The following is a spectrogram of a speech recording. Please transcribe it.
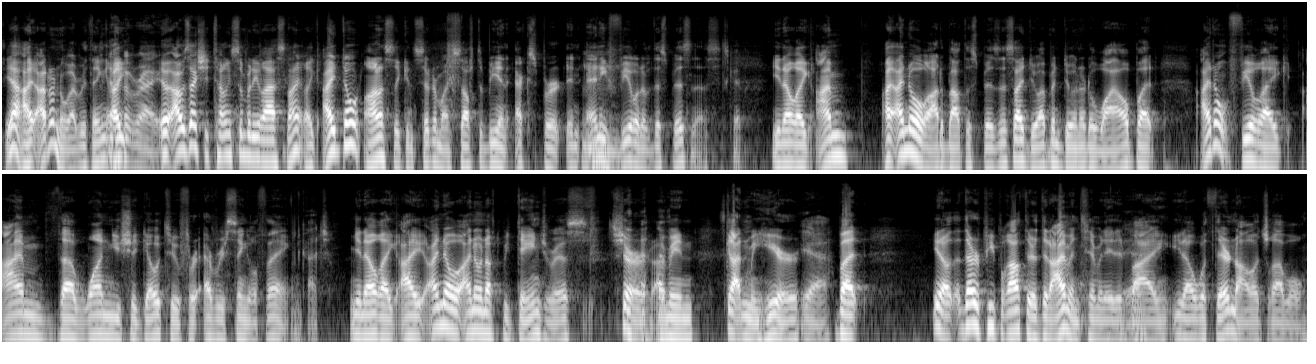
yeah. I, I don't know everything. I, Right. I was actually telling somebody last night, like, I don't honestly consider myself to be an expert in any Mm. field of this business. That's good. You know, like I'm, I, I know a lot about this business. I do. I've been doing it a while, but I don't feel like I'm the one you should go to for every single thing. Gotcha. You know, like I, I know, I know enough to be dangerous. Sure. I mean, it's gotten me here. Yeah. But you know, there are people out there that I'm intimidated Yeah. by, you know, with their knowledge level.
